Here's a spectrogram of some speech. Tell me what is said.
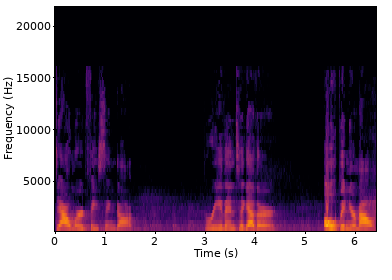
Downward facing dog. Breathe in together. Open your mouth.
